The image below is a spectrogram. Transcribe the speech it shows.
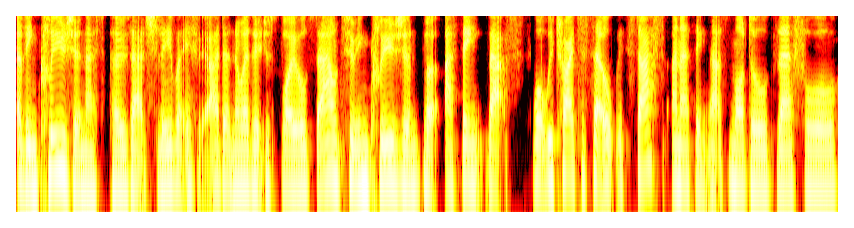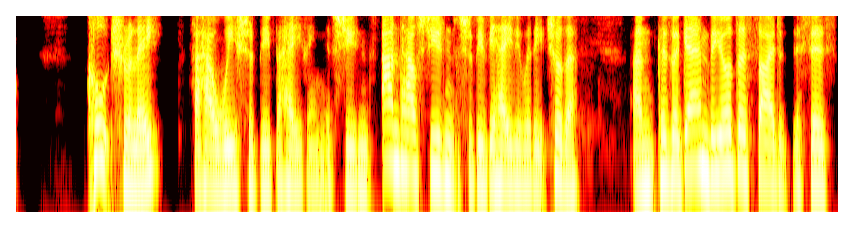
of inclusion, I suppose, actually. But if I don't know whether it just boils down to inclusion, but I think that's what we try to set up with staff. And I think that's modeled therefore culturally for how we should be behaving with students and how students should be behaving with each other. Um, and because again, the other side of this is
